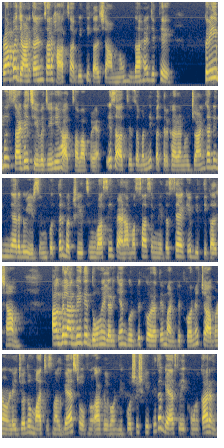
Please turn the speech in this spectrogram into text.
ਪ੍ਰਾਪਤ ਜਾਣਕਾਰੀ ਅਨੁਸਾਰ ਹਾਦਸਾ ਬੀਤੀ ਕੱਲ ਸ਼ਾਮ ਨੂੰ ਹੁੰਦਾ ਹੈ, ਜਿੱਥੇ ਕਰੀਬ 6:30 ਵਜੇ ਇਹ ਹਾਦਸਾ ਵਾਪਰਿਆ। ਇਸ ਹਾਦਸੇ ਸੰਬੰਧੀ ਪੱਤਰਕਾਰਾਂ ਨੂੰ ਜਾਣਕਾਰੀ ਦਿੰਦਿਆਂ ਰਘਵੀਰ ਸਿੰਘ ਪੁੱਤਰ ਬਖਸ਼ੀਤ ਸਿੰਘ ਵਾਸੀ ਭੈਣਾ ਮੱਸਾ ਸਿੰਘ ਨੇ ਦੱਸਿਆ ਕਿ ਬੀਤੀ ਕੱਲ ਸ਼ਾਮ ਅੱਗ ਲੱਗ ਗਈ ਤੇ ਦੋਵੇਂ ਲੜਕੀਆਂ ਗੁਰਪ੍ਰੀਤ ਕੌਰ ਅਤੇ ਮਨਪ੍ਰੀਤ ਕੌਰ ਨੇ ਚਾਹ ਬਣਾਉਣ ਲਈ ਜਦੋਂ ਮਾਚਿਸ ਨਾਲ ਗੈਸ ਸਟੋਵ ਨੂੰ ਅੱਗ ਲਗਾਉਣ ਦੀ ਕੋਸ਼ਿਸ਼ ਕੀਤੀ ਤਾਂ ਗੈਸ ਲੀਕ ਹੋਣ ਕਾਰਨ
